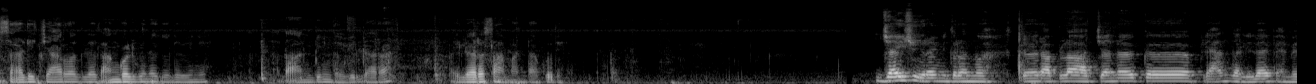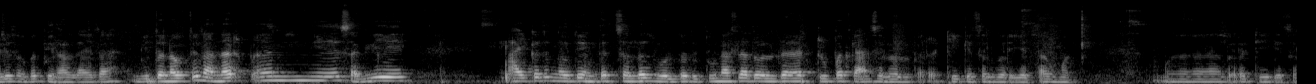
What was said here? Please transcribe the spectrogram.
साडेचार वाजल्यात आंघोळ बी नाही केली विनी आता अंग बिंग धवील जरा पहिल्यावर सामान टाकू दे. जय शिवराय मित्रांनो. तर आपला अचानक प्लॅन झालेला आहे फॅमिलीसोबत फिरायला जायचा. मी तर नव्हतो जाणार पण हे सगळी ऐकतच नव्हते. म्हणतात चलच बोलतो तू. तू नसला तर ट्रिपच कॅन्सल होईल बरं ठीक आहे चल बरं येता मग. मग बरं ठीक आहे चल.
